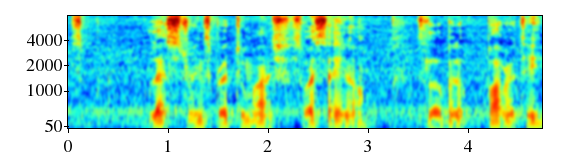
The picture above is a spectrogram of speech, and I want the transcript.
sp- less string spread too much. So I say, you know, it's a little bit of poverty.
